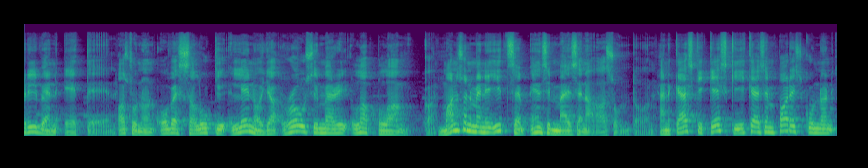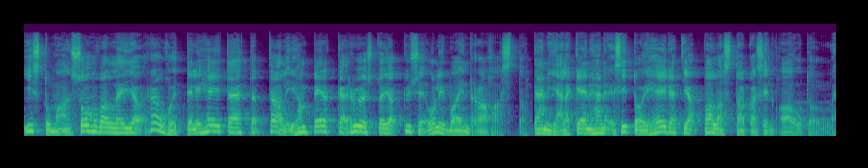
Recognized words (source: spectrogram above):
Driven eteen. Asunnon ovessa luki Leno ja Rosemary LaPlanck paikkaan. Manson meni itse ensimmäisenä asuntoon. Hän käski keski-ikäisen pariskunnan istumaan sohvalle ja rauhoitteli heitä, että tämä oli ihan pelkkä ryöstö ja kyse oli vain rahasta. Tämän jälkeen hän sitoi heidät ja palasi takaisin autolle.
